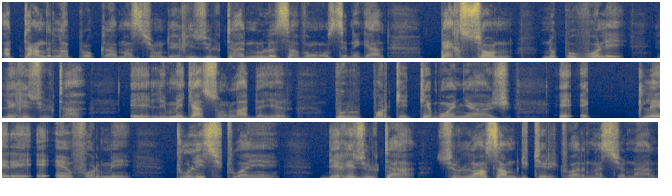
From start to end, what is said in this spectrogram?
attendre la proclamation des résultats. Nous le savons au Sénégal, personne ne peut voler les résultats et les médias sont là d'ailleurs pour porter témoignage et éclairer et informer tous les citoyens des résultats sur l'ensemble du territoire national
